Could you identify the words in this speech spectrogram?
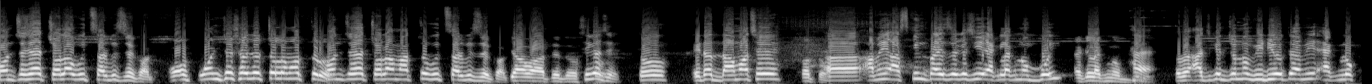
পঞ্চাশ হাজার চলা উইথ সার্ভিস রেকর্ড পঞ্চাশ হাজার চলা মাত্র? পঞ্চাশ হাজার চলা মাত্র উইথ সার্ভিস রেকর্ড ঠিক আছে? তো এটার দাম আছে কত? আমি আস্কিং প্রাইস রেখেছি এক লাখ নব্বই। এক লাখ নব্বই। হ্যাঁ তবে আজকের জন্য ভিডিওতে আমি এক লক্ষ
